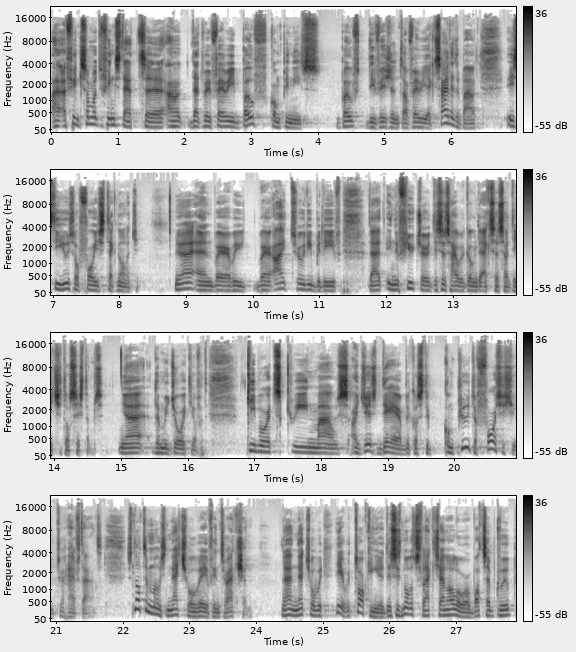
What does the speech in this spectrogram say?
I, I, think some of the things that uh, are, that we're very both companies, both divisions are very excited about is the use of voice technology. Yeah, and where we where I truly believe that in the future this is how we're going to access our digital systems. Yeah, the majority of it. Keyboard, screen, mouse are just there because the computer forces you to have that. It's not the most natural way of interaction. Yeah, natural. Here we're talking here. This is not a Slack channel or a WhatsApp group.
